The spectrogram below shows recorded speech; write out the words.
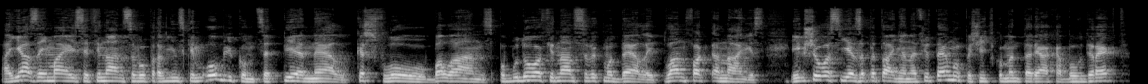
А я займаюся фінансово-управлінським обліком. Це PNL, кешфлоу, баланс, побудова фінансових моделей, план факт аналіз. Якщо у вас є запитання на цю тему, пишіть в коментарях або в директ.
